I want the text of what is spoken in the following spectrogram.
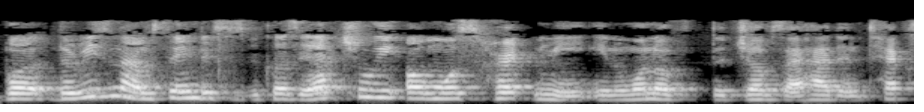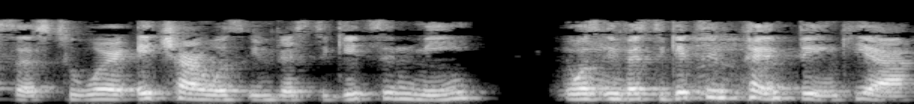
But the reason I'm saying this is because it actually almost hurt me in one of the jobs I had in Texas to where HR was investigating me was investigating PenThink, yeah.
